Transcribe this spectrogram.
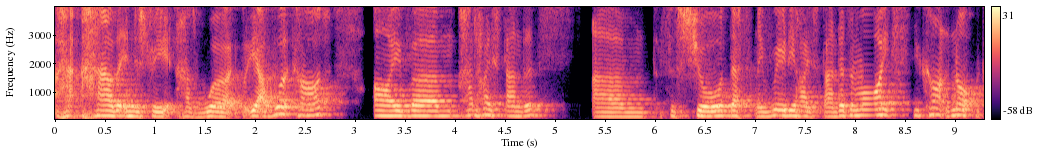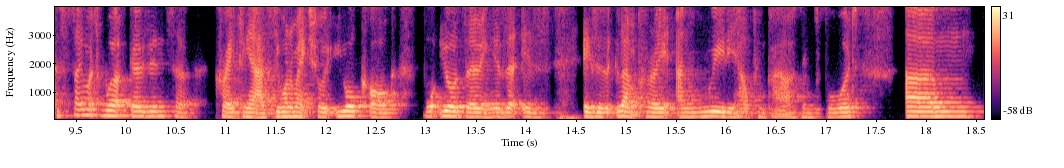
how the industry has worked. But yeah, I've worked hard. I've um, had high standards um, for sure, definitely really high standards. And why you can't not because so much work goes into creating ads. You want to make sure your cog, what you're doing, is is is exemplary and really helping power things forward. Um,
